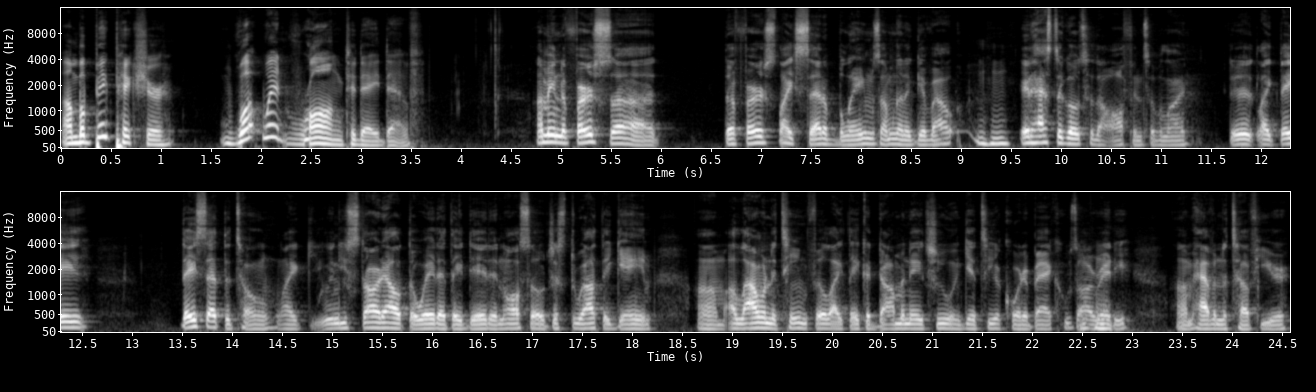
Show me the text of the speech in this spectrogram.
Um, but big picture, what went wrong today, Dev? I mean, the first, uh, the first like set of blames I'm gonna give out, it has to go to the offensive line. They're, like they, they set the tone. Like when you start out the way that they did, and also just throughout the game, um, allowing the team feel like they could dominate you and get to your quarterback who's already um, having a tough year.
